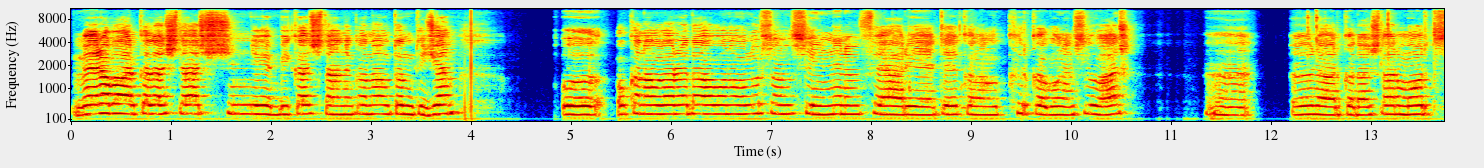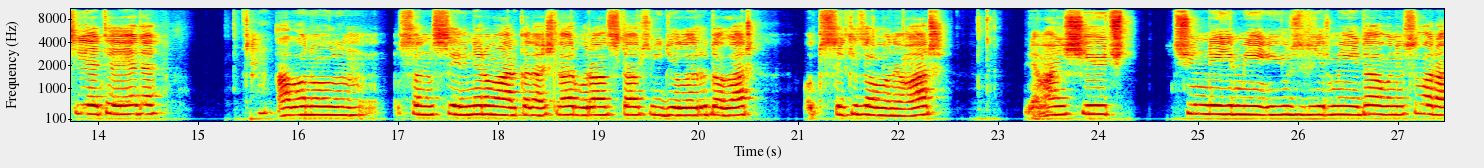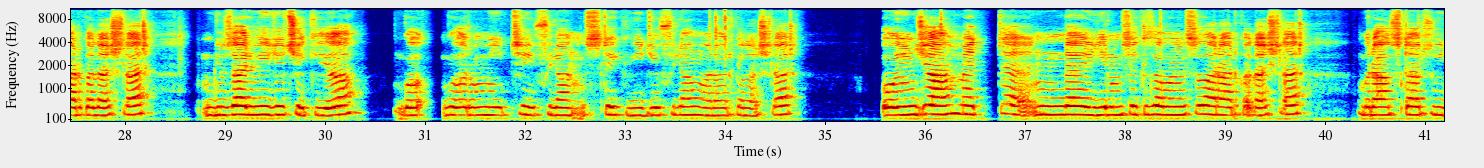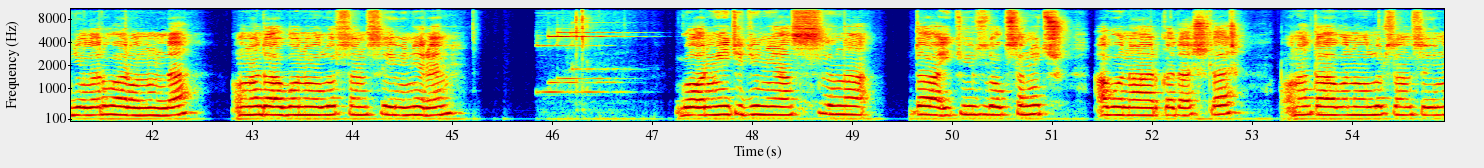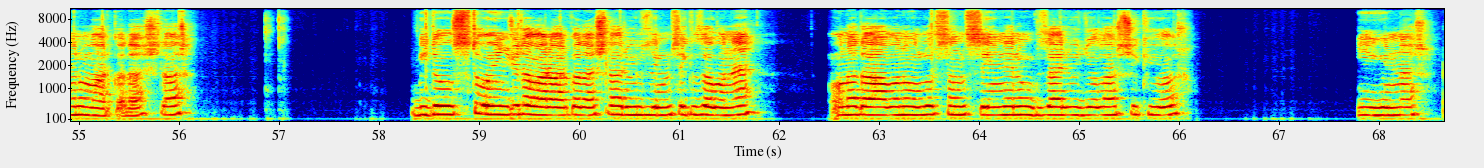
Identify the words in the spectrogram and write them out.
Merhaba arkadaşlar. Şimdi birkaç tane kanal tanıtacağım. O, o kanallara da abone olursanız sevinirim. FRYT kanalı 40 abonesi var. Ee, öyle arkadaşlar. Mortis YT'ye de abone olursanız sevinirim arkadaşlar. Brawl Stars videoları da var. 38 abone var. Leman 3 şimdi 20 127 abonesi var arkadaşlar. Güzel video çekiyor. Go Gormiti filan istek video filan var arkadaşlar. Oyuncu Ahmet'te de 28 abonesi var arkadaşlar. Brawl Stars videoları var onun da. Ona da abone olursanız sevinirim. Gormiti dünyasına da 293 abone arkadaşlar. Ona da abone olursanız sevinirim arkadaşlar. Bir de usta oyuncu da var arkadaşlar. 128 abone. Ona da abone olursanız sevinirim. Güzel videolar çekiyor. İyi günler.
